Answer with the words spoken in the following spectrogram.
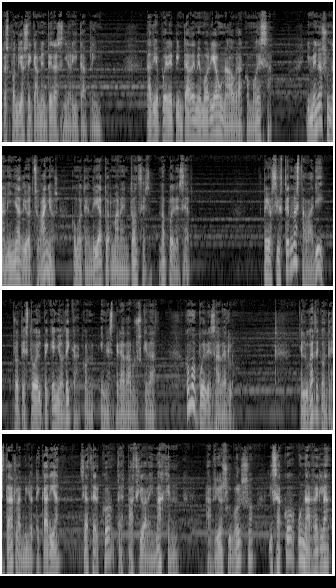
respondió secamente la señorita Prim. Nadie puede pintar de memoria una obra como esa, y menos una niña de ocho años, como tendría tu hermana entonces. No puede ser. Pero si usted no estaba allí, protestó el pequeño Deca con inesperada brusquedad. ¿Cómo puede saberlo? En lugar de contestar, la bibliotecaria se acercó despacio a la imagen, abrió su bolso y sacó una regla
